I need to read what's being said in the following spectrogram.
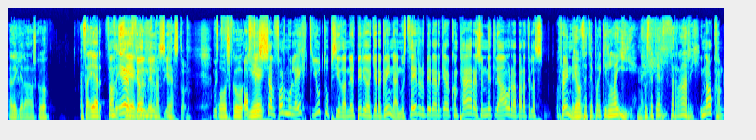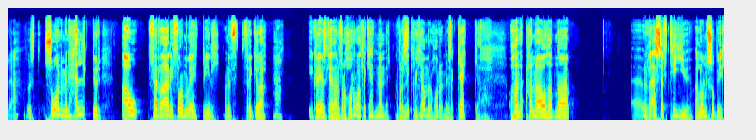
ef þið gera það, sko. En það er Það er fjöðmilna sétstorm Og sko, ég Official Formule 1 YouTube síðan er byrjuð að gera grína en þeir eru byrjuð að gera comparison milli ára bara til að hraunir Já, þetta er bara ekki lægi. Þetta er Ferrari. Nákvæmlega. Svona minn heldur á Ferrari Formule 1 bíl Hann er þryggjara. Í hverju einstu keppni, hann er fann að horfa á alla keppni með mér. Hann bara liggur hjá mér og horfa, mér finnst það geggja Og hann, hann á þarna uh, SF10 Alonso bíl.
